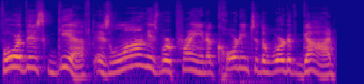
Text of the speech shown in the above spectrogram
for this gift as long as we're praying according to the Word of God.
